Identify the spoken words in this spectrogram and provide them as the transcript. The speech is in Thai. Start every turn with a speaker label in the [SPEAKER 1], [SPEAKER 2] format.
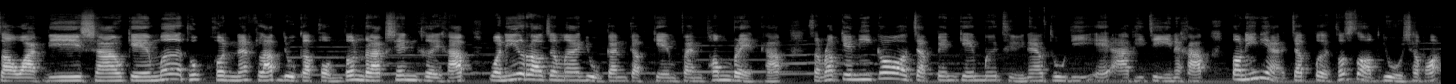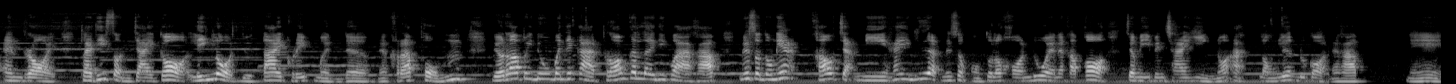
[SPEAKER 1] สวัสดีชาวเกมเมอร์ทุกคนนะครับ อยู่กับผมต้นรักเช่นเคยครับ วันนี้เราจะมาอยู่กันกับเกม Phantom Blade ครับสำหรับเกมนี้ก็จะเป็นเกมมือถือแนว 2D ARPG นะครับ ตอนนี้เนี่ยจะเปิดทดสอบอยู่เฉพาะ Android ใครที่สนใจก็ลิงก์โหลดอยู่ใต้คลิปเหมือนเดิมนะครับผม เดี๋ยวเราไปดูบรรยากาศพร้อมกันเลยดีกว่าครับ ในส่วนตรงเนี้ยเขาจะมีให้เลือกในส่วนของตัวละครด้วยนะครับ ก็จะมีเป็นชายหญิงเนาะอะลองเลือกดูก่อนนะครับนี่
